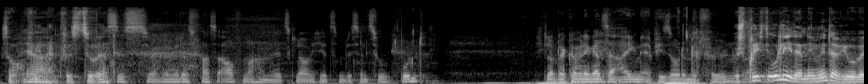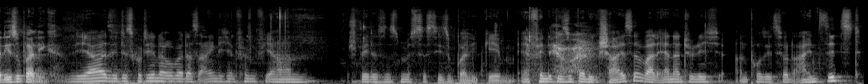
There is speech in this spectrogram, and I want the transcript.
So, vielen Dank fürs Zuhören. Das ist, wenn wir das Fass aufmachen, wird es, glaube ich, jetzt ein bisschen zu bunt. Ich glaube, da können wir eine ganze eigene Episode mitfüllen. Spricht Uli denn im Interview über die Super League? Ja, sie diskutieren darüber, dass eigentlich in fünf Jahren spätestens müsste es die Super League geben. Er findet die Super League scheiße, weil er natürlich an Position 1 sitzt.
